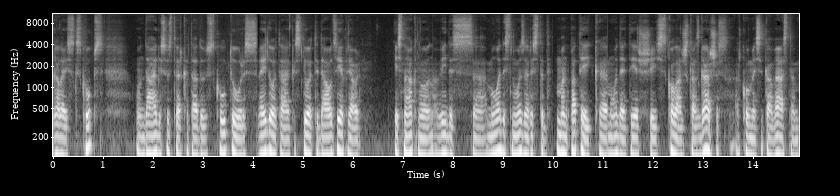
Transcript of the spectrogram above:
galerisks kups, un daigas uztver kā tādu skulptūras veidotāju, kas ļoti daudz iekļauj es nāku no vides, modes nozares, tad man patīk modē tieši šīs kolāžiskās garšas, ar ko mēs kā vēstam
